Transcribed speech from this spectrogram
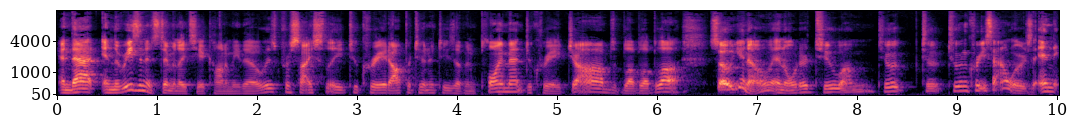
and that and the reason it stimulates the economy though is precisely to create opportunities of employment, to create jobs, blah blah blah. So you know, in order to um to to to increase hours, and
